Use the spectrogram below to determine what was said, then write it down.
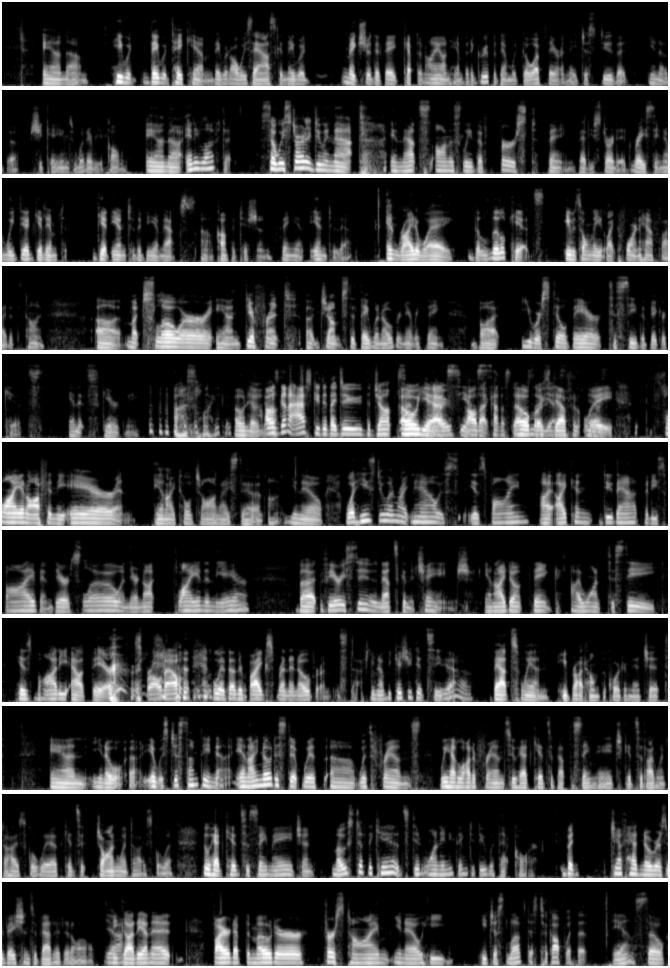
And um, he would, they would take him. They would always ask, and they would make sure that they kept an eye on him. But a group of them would go up there and they just do the, you know, the chicanes or whatever you call them. And uh, and he loved it. So we started doing that, and that's honestly the first thing that he started racing. And we did get him to get into the BMX uh, competition thing in, into that. And right away, the little kids. He was only like four and a half, five at the time uh, much slower and different uh, jumps that they went over and everything. But you were still there to see the bigger kids, and it scared me. I was like, oh no, no. I was going to ask you, did they do the jumps? Oh and, you know, yes, yes, all that kind of stuff. Oh, So, most yes, definitely, flying off in the air, and and I told John, I said, uh, you know, what he's doing right now is is fine. I I can do that, but he's five, and they're slow, and they're not flying in the air. But very soon that's going to change, and I don't think I want to see his body out there Sprawled out. with other bikes running over him and stuff, you know, because you did see that. That's when he brought home the quarter midget. And you know, uh, it was just something, uh, and I noticed it with uh, with friends. We had a lot of friends who had kids about the same age, kids that I went to high school with, kids that John went to high school with, who had kids the same age, and most of the kids didn't want anything to do with that car. But Jeff had no reservations about it at all. Yeah. He got in it, fired up the motor first time. You know, he he just loved it. Just took off with it. Yeah. So,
